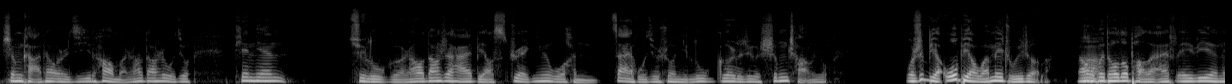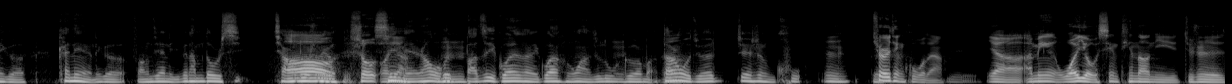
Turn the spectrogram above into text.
声卡，它有耳机一套嘛。然后当时我就天天去录歌，然后当时还比较 strict，因为我很在乎，就是说你录歌的这个声场有，我是比较我比较完美主义者吧。然后我会嗯偷偷跑到 FAV 的那个看电影那个房间里，因为他们都是西墙上都是那个哦，收西棉，然后我会嗯把自己关在那里，关很晚就录嗯歌嘛。当然，嗯我觉得这件事很酷。嗯，确实挺酷的呀。Yeah，I mean，我有幸听到你就是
